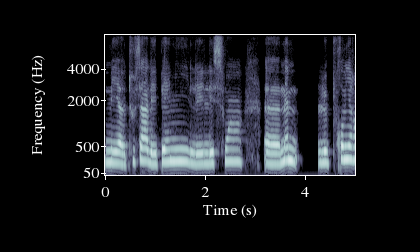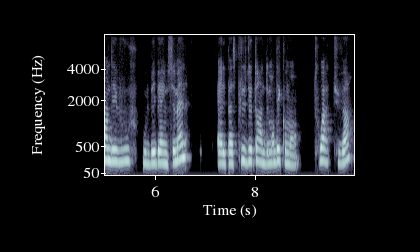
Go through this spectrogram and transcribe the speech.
Mais euh, tout ça, les PMI, les, soins, même le premier rendez-vous où le bébé a une semaine, elle passe plus de temps à te demander comment toi tu vas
